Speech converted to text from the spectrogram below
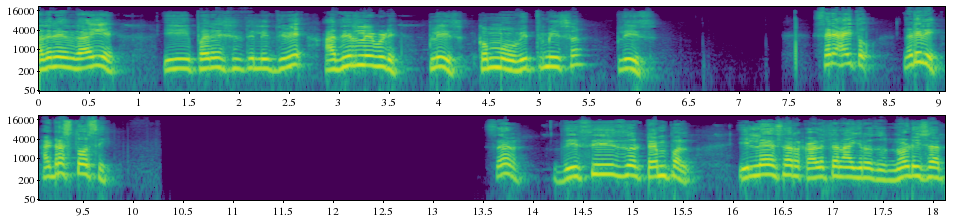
ಅದರಿಂದಾಗಿ ಈ ಪರಿಸ್ಥಿತಿಲಿದ್ದೀವಿ ಅದಿರಲಿ ಬಿಡಿ please come with me sir please ಸರಿ, ಆಯಿತು. ನಡೀರಿ ಅಡ್ರೆಸ್ ತೋರಿಸಿ. ಸರ್ ದಿಸ್ ಈಸ್ ಟೆಂಪಲ್ ಇಲ್ಲೇ ಸರ್ ಕಳ್ಳತನ ಆಗಿರೋದು ನೋಡಿ ಸರ್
